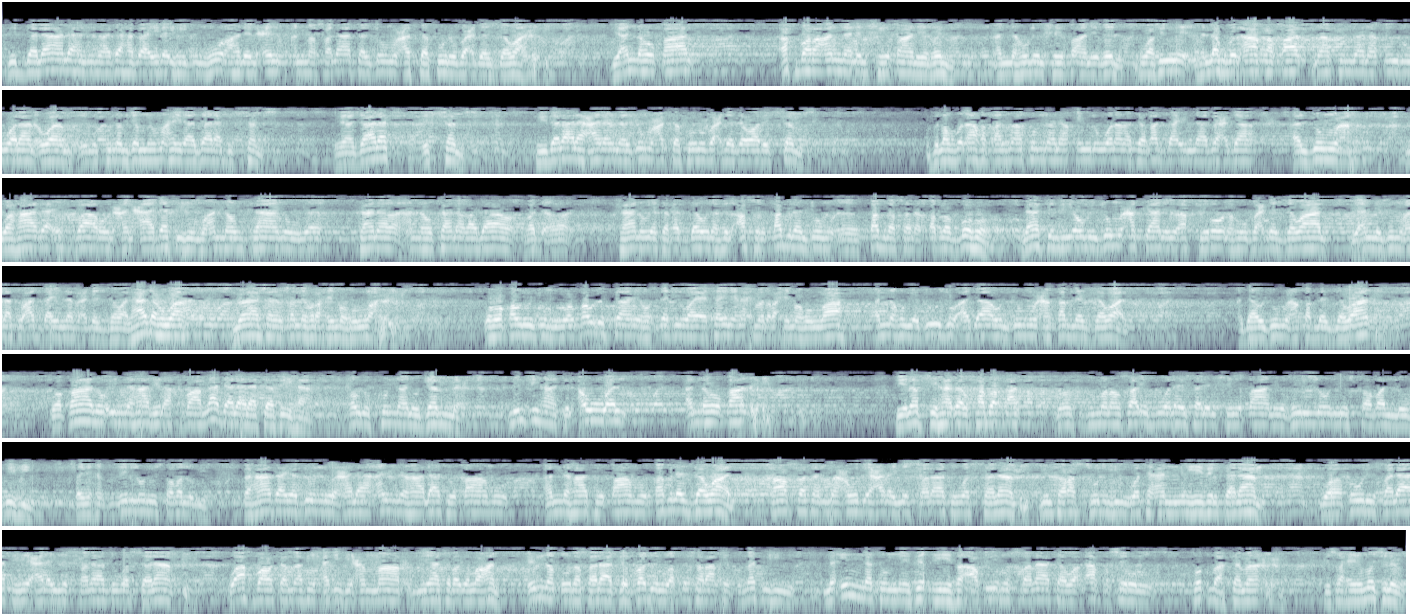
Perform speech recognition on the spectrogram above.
بالدلالة لما ذهب إليه جمهور أهل العلم أن صلاة الجمعة تكون بعد الزوال لأنه قال أخبر أن للشيطان ظل أنه للشيطان ظل. وفي اللفظ الآخر قال ما كنا نقول ولا كنا نجمع معه إذا زالت الشمس إذا زالت الشمس. في دلالة على أن الجمعة تكون بعد زوال الشمس. في اللفظ الآخر قال ما كنا نقيل ولا نتغدى إلا بعد الجمعة وهذا إخبار عن عادتهم وأنهم كانوا كان أنه كان غدا غدا كانوا يتغدون في الأصل قبل الجمعة قبل قبل الظهر لكن في يوم الجمعة كانوا يؤخرونه بعد الزوال لأن الجمعة لا تؤدى إلا بعد الزوال. هذا هو ما شاء المصنف رحمه الله. وهو قول الجمهور والقول الثاني وحدة روايتين عن أحمد رحمه الله أنه يجوز أداء الجمعة قبل الزوال. أداء الجمعة قبل الزوال وقالوا إن هذه الأخبار لا دلالة فيها. قول كنا نجمع من جهات الأول أنه قال في نفس هذا الخبر قال ثم ننصرف وليس للشيطان ظل يستظل به. ظل يستظل به. فهذا يدل على أنها لا تقام أنها تقام قبل الزوال خاصة مع عود عليه الصلاة والسلام من ترسله وتأنيه في الكلام وطول صلاته عليه الصلاة والسلام. وأخبر كما في حديث عمار بن ياسر رضي الله عنه إن طول صلاة الرجل وقصر خطبته مئنة من فقهه فأطيلوا الصلاة وأقصروا الخطبة كما في صحيح مسلم.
